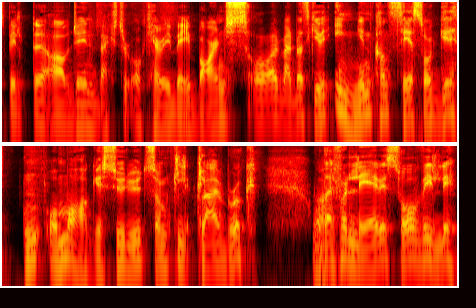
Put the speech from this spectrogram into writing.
spilt eh, av Jane Baxter og Carrie Bay Barnes, og Arbeiderbladet skriver ingen kan se så gretten og magesur ut som Clive Brook, og derfor ler vi så villig,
